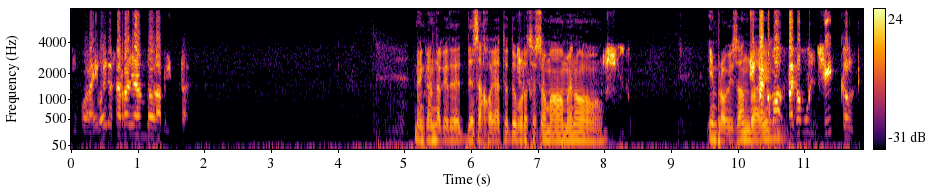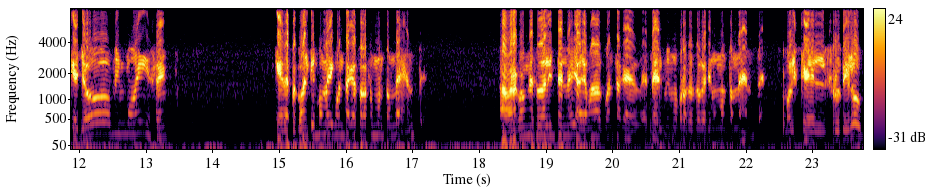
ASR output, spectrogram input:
y por ahí voy desarrollando la pista. Me encanta que te desarrollaste tu proceso más o menos improvisando fue ahí. como, fue como un cheat code que yo mismo hice, que después con el tiempo me di cuenta que eso lo hace un montón de gente. Ahora con eso del internet ya, ya me he dado cuenta que ese es el mismo proceso que tiene un montón de gente. Porque el Fruity Loop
